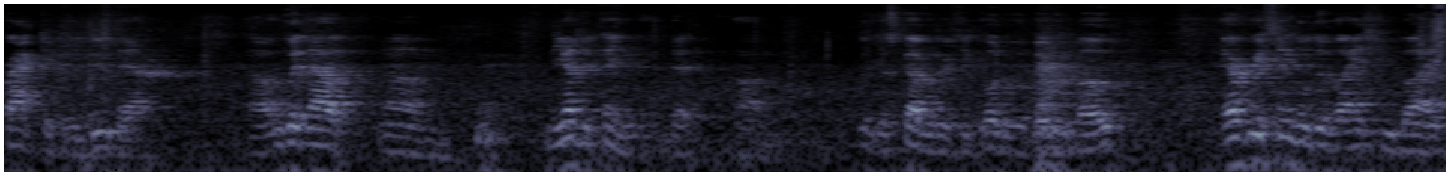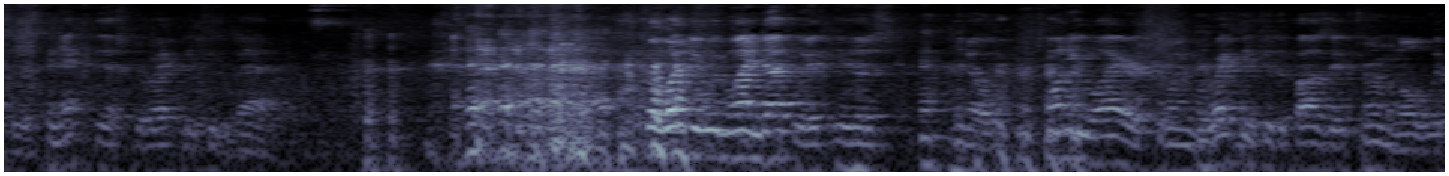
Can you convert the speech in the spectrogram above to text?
practically do that. Uh, without, um, the other thing that, um, you'll discover if you go to a bigger boat, every single device you buy says connect this directly to the battery. So what you would wind up with is, you know, twenty wires going directly to the positive terminal with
